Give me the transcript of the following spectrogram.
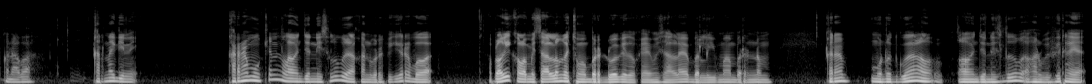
Kenapa? karena gini karena mungkin lawan jenis lu udah akan berpikir bahwa apalagi kalau misalnya lu nggak cuma berdua gitu kayak misalnya berlima berenam karena menurut gua law- lawan jenis lu akan berpikir kayak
